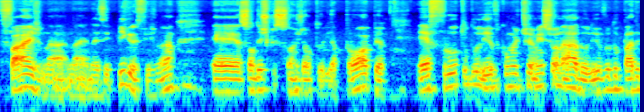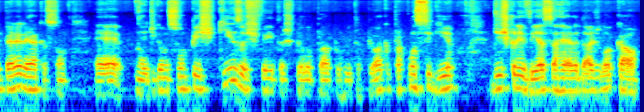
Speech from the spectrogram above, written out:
faz na, na, nas epígrafes, né, é, são descrições de autoria própria, é fruto do livro, como eu tinha mencionado, o livro do Padre Perereca. São é, né, digamos, são pesquisas feitas pelo próprio Rui Tapioca para conseguir descrever essa realidade local.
